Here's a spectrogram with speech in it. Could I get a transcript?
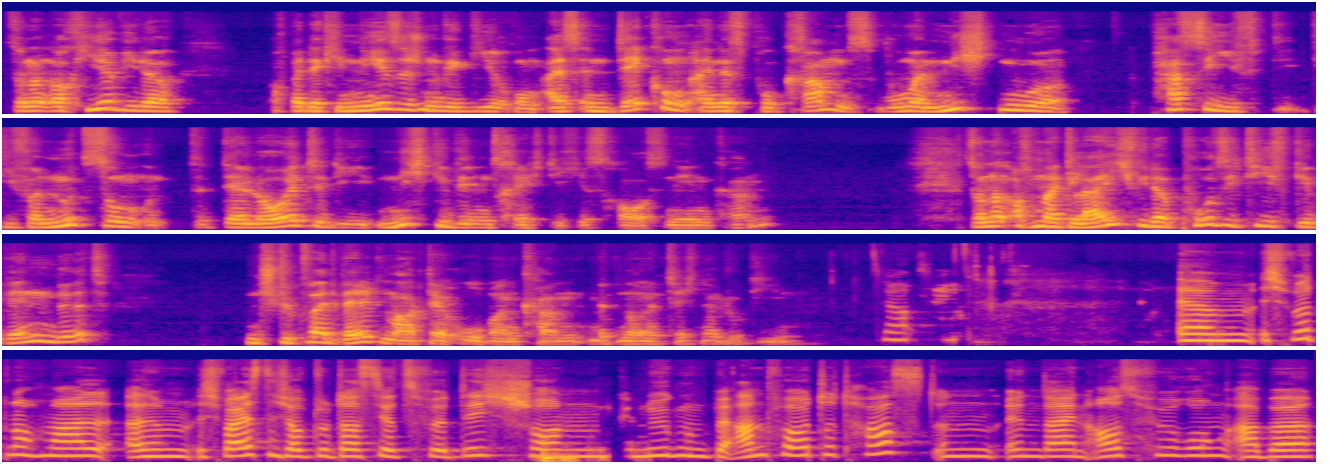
sondern auch hier wieder, auch bei der chinesischen Regierung, als Entdeckung eines Programms, wo man nicht nur passiv die, die Vernutzung der Leute, die nicht gewinnträchtig ist, rausnehmen kann, sondern auch mal gleich wieder positiv gewendet ein Stück weit Weltmarkt erobern kann mit neuen Technologien. Ja. Ähm, ich würde noch mal, ähm, ich weiß nicht, ob du das jetzt für dich schon genügend beantwortet hast in, in deinen Ausführungen, aber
